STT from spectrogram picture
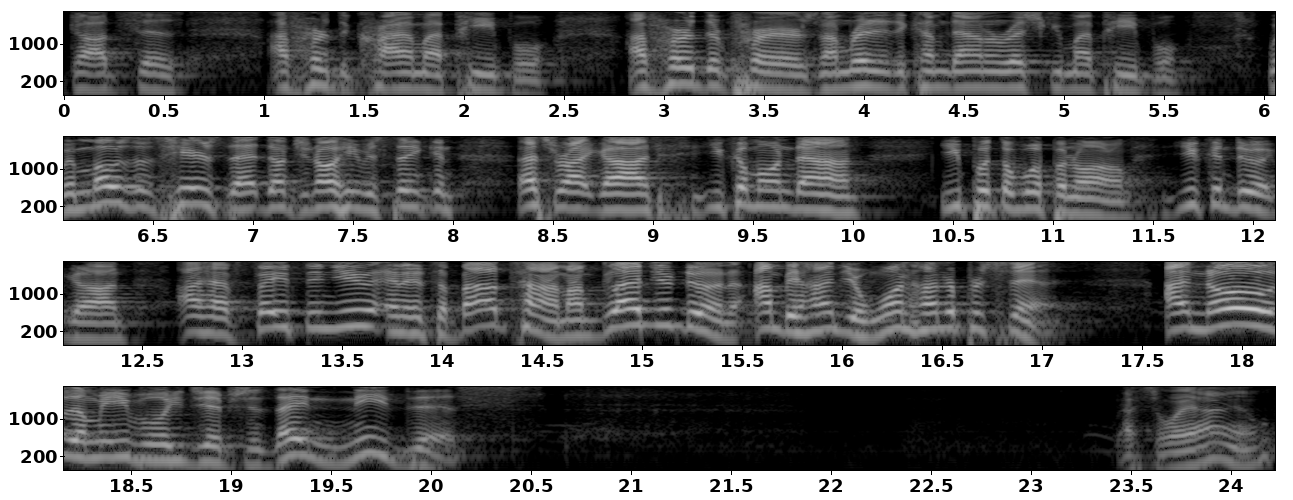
God says, I've heard the cry of my people. I've heard their prayers, and I'm ready to come down and rescue my people. When Moses hears that, don't you know he was thinking, That's right, God, you come on down. You put the whooping on them. You can do it, God. I have faith in you, and it's about time. I'm glad you're doing it. I'm behind you 100%. I know them evil Egyptians. They need this. That's the way I am.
